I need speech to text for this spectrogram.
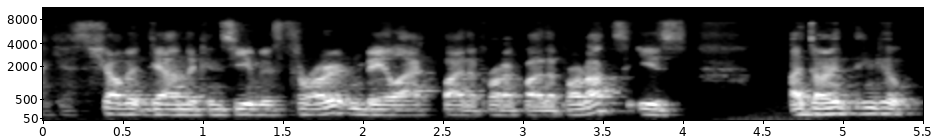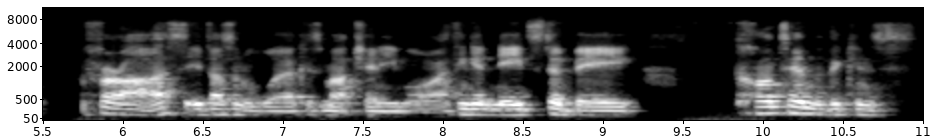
I guess, shove it down the consumer's throat and be like, buy the product, buy the product is, I don't think it, for us, it doesn't work as much anymore. I think it needs to be content that the cons-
